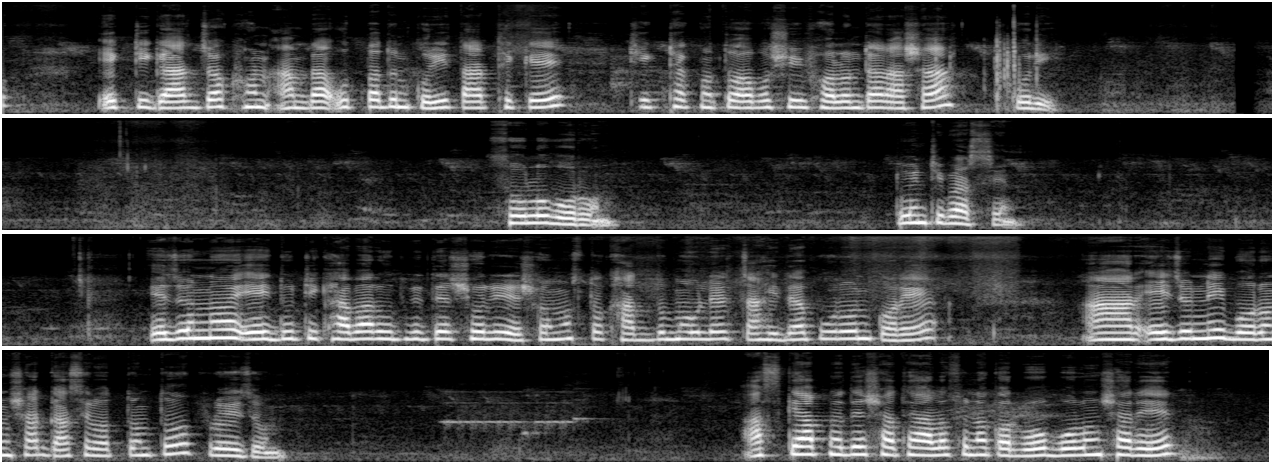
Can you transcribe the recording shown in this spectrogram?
একটি গাছ যখন আমরা উৎপাদন করি, তার থেকে ঠিকঠাক মতো অবশ্যই ফলনটার আশা করি। ষোলো বোরন টোয়েন্টি পারসেন্ট এজন্য এই দুটি খাবার উদ্ভিদের শরীরে সমস্ত খাদ্যমৌলের চাহিদা পূরণ করে আর এই জন্যই বোরন সার গাছের অত্যন্ত প্রয়োজন। আজকে আপনাদের সাথে আলোচনা করব বোরন সারের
